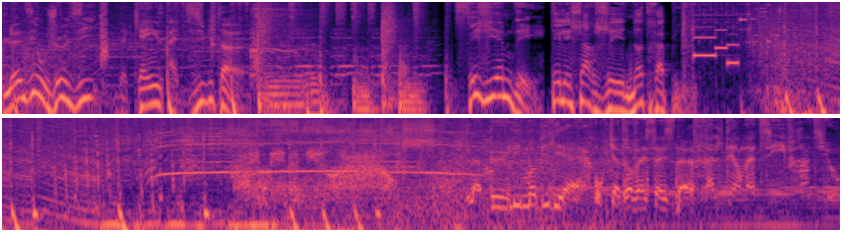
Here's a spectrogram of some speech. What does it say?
du lundi au jeudi de 15 à 18 heures. CJMD. Téléchargez notre appli. Bulle au 96.9. Alternative Radio.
